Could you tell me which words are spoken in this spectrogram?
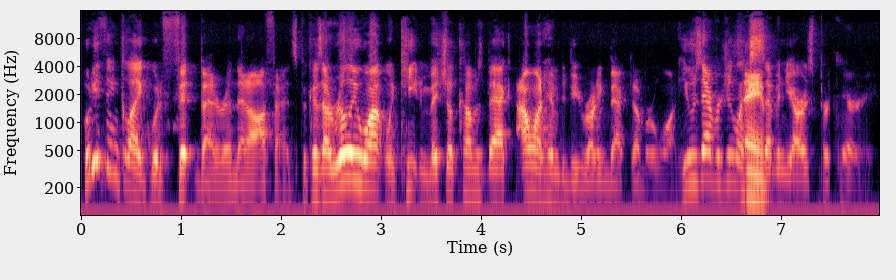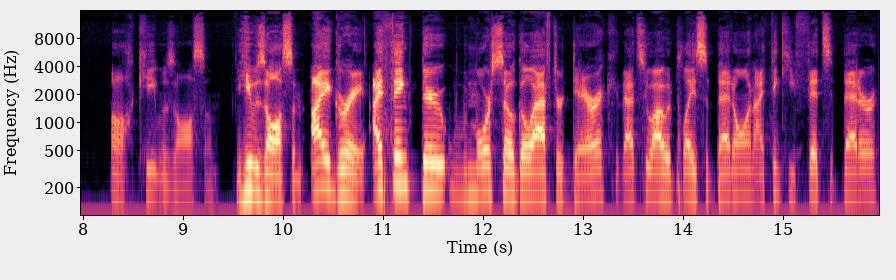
who do you think like would fit better in that offense? Because I really want when Keaton Mitchell comes back, I want him to be running back number one. He was averaging like Same. seven yards per carry. Oh, Keaton was awesome. He was awesome. I agree. I think they would more so go after Derrick. That's who I would place a bet on. I think he fits better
